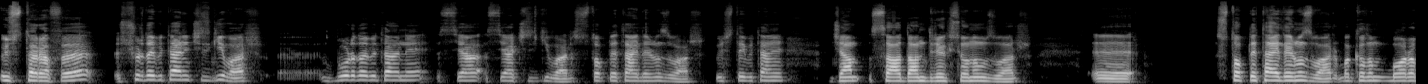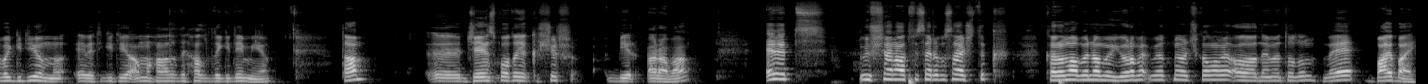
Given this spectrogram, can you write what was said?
üst tarafı. Şurada bir tane çizgi var. Burada bir tane siyah siyah çizgi var. Stop detaylarımız var. Üstte bir tane cam sağdan direksiyonumuz var. Ee, Stop detaylarımız var. Bakalım bu araba gidiyor mu? Evet gidiyor ama halıda, halıda gidemiyor. Tam e, James Bond'a yakışır bir araba. Evet. 3 tane Wheels arabası açtık. Kanalıma abone olmayı, yorum yapmayı unutmayın. Ve Allah'a emanet olun. Ve bay bay.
